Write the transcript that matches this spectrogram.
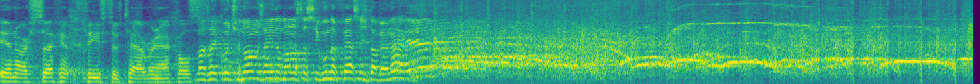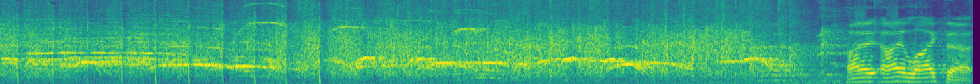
in our second Feast of Tabernacles? Nós continuamos ainda na nossa segunda festa de tabernáculos. I, I like that.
